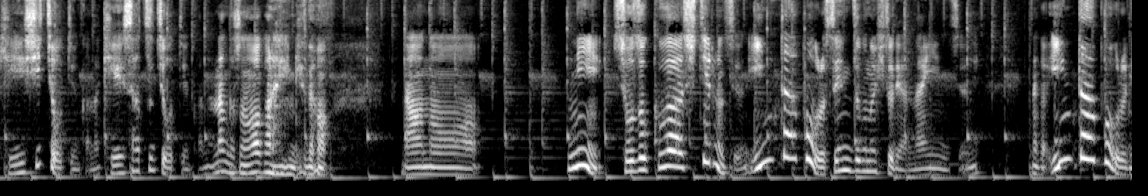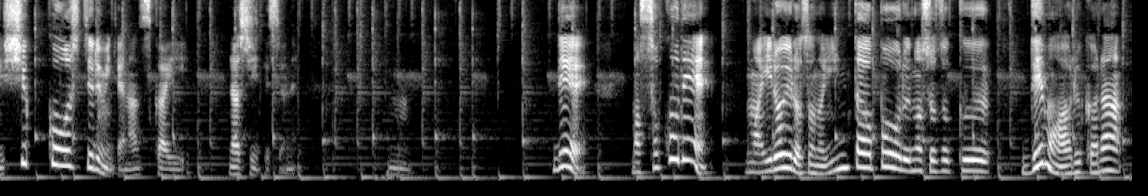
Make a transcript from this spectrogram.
警視庁っていうかな警察庁っていうかななんかそのわからへんけど、あのに所属はしてるんですよね。インターポール専属の人ではないんですよね。なんかインターポールに出向してるみたいな扱いらしいですよね。で、まあ、そこで、まあ、いろいろそのインターポールの所属でもあるから、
